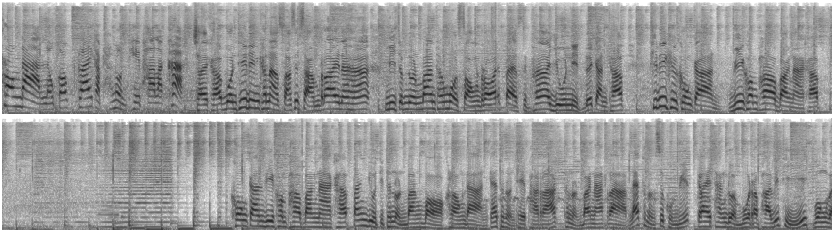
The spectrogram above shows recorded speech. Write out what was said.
คลองด่านแล้วก็ใกล้กับถนนเทพารักษ์ค่ะ ใช่ครับ บนที่ดินขนาด 33 ไร่นะฮะ มีจำนวนบ้านทั้งหมด 285 ยูนิตด้วยกันครับ ที่นี่คือโครงการ V Compound บางนาครับ โครงการ V Compound บางนาครับ ตั้งอยู่ติดถนนบางบ่อ คลองด่าน ใกล้ถนนเทพารักษ์ถนนบางนาตราด และถนนสุขุมวิทใกล้ทางด่วนบูรพาวิถี วงแหว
